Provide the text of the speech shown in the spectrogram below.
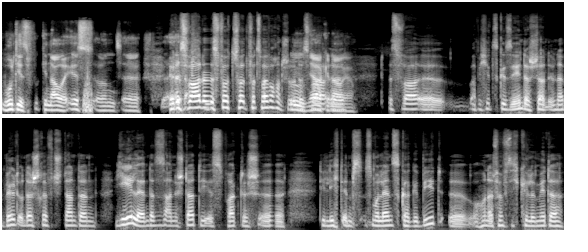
wo das genauer ist und äh, ja, das war das vor, vor zwei Wochen schon. Hm, das ja, war, genau, äh, ja. Das war, äh, habe ich jetzt gesehen, da stand in der Bildunterschrift stand dann Jelen. Das ist eine Stadt, die ist praktisch, äh, die liegt im Smolensker Gebiet, 150 Kilometer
